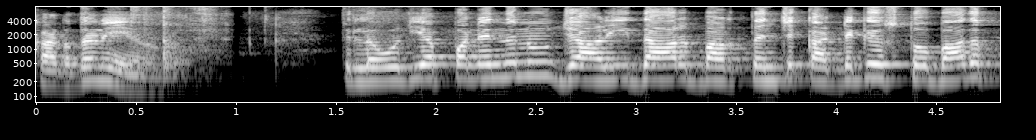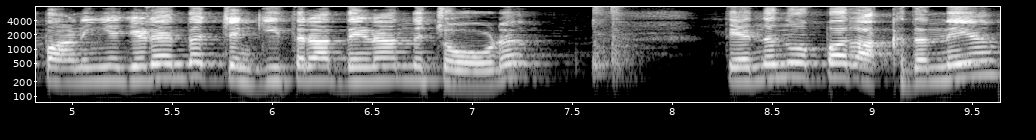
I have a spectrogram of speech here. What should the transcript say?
ਕੱਢ ਦੇਣੇ ਆ। ਤੇ ਲਓ ਜੀ, ਆਪਾਂ ਨੇ ਇਹਨਾਂ ਨੂੰ ਜਾਲੀਦਾਰ ਬਰਤਨ 'ਚ ਕੱਢ ਕੇ ਉਸ ਤੋਂ ਬਾਅਦ ਪਾਣੀ ਹੈ ਜਿਹੜਾ ਇਹਦਾ ਚੰਗੀ ਤਰ੍ਹਾਂ ਦੇਣਾ ਨਿਚੋੜ। ਤੇ ਇਹਨਾਂ ਨੂੰ ਆਪਾਂ ਰੱਖ ਦਿੰਨੇ ਆ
